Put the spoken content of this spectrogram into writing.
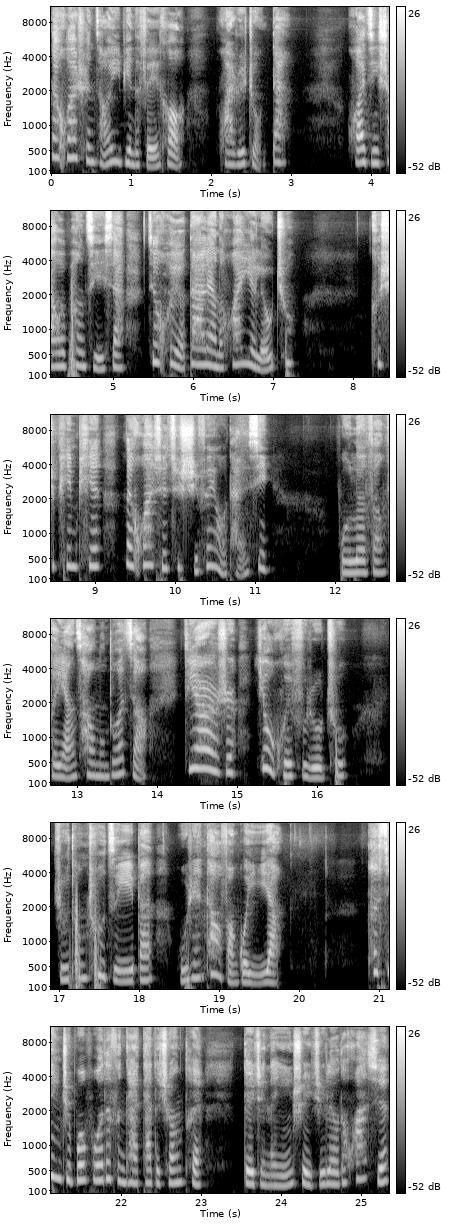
那花唇早已变得肥厚，花蕊肿大，花茎稍微碰几下就会有大量的花液流出。可是偏偏那花穴却十分有弹性，无论方飞扬操弄多久，第二日又恢复如初，如同处子一般，无人到访过一样。他兴致勃勃地分开他的双腿，对着那饮水直流的花穴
